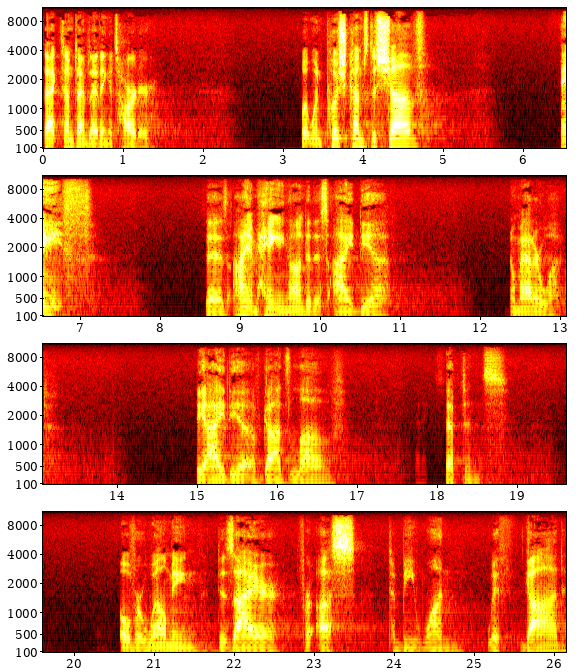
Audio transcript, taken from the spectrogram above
fact, sometimes I think it's harder. But when push comes to shove, faith says, I am hanging on to this idea no matter what. The idea of God's love and acceptance, overwhelming desire for us to be one with God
